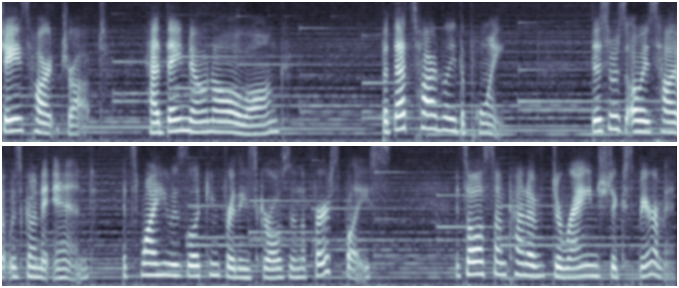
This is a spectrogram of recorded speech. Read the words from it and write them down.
Shay's heart dropped. Had they known all along? But that's hardly the point. This was always how it was going to end. It's why he was looking for these girls in the first place. It's all some kind of deranged experiment.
